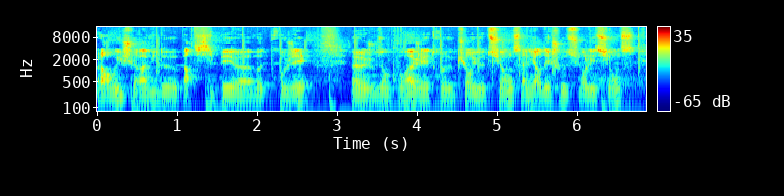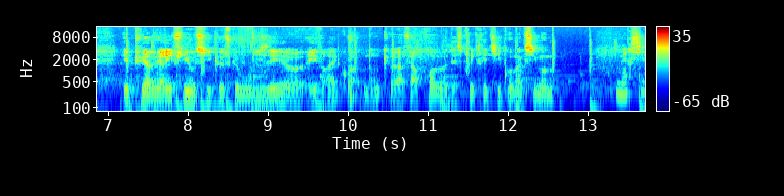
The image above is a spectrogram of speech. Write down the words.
Alors oui, je suis ravi de participer à votre projet. je vous encourage à être curieux de sciences, à lire des choses sur les sciences et puis à vérifier aussi que ce que vous lisez euh, est vrai, quoi. Donc euh, à faire preuve d'esprit critique au maximum. Merci.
